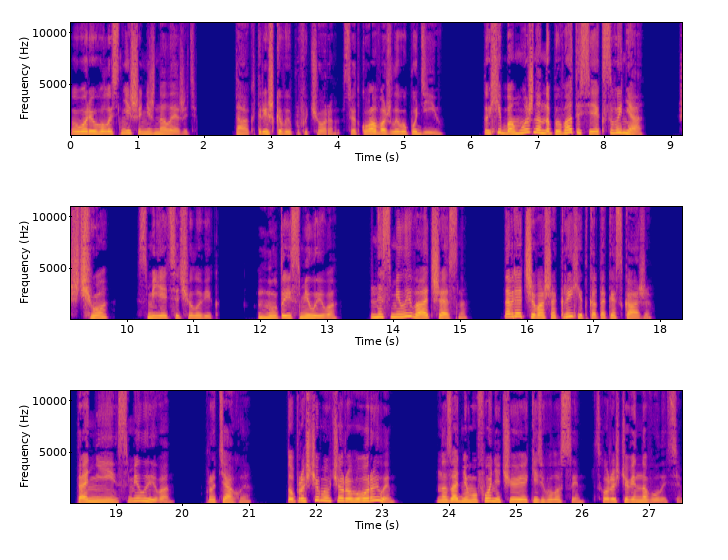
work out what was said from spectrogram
Говорю голосніше, ніж належить. Так, трішки випив учора, святкував важливу подію. То хіба можна напиватися, як свиня? Що? сміється чоловік. Ну, ти й смілива. Не смілива, а чесна. Навряд чи ваша крихітка таке скаже. Та ні, смілива, протягує. То про що ми вчора говорили? На задньому фоні чую якісь голоси. Схоже, що він на вулиці.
